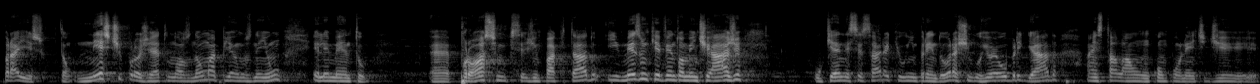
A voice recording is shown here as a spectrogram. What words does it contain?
para isso. Então, neste projeto, nós não mapeamos nenhum elemento é, próximo que seja impactado e, mesmo que eventualmente haja, o que é necessário é que o empreendedor, a Xingu Rio, é obrigada a instalar um componente de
